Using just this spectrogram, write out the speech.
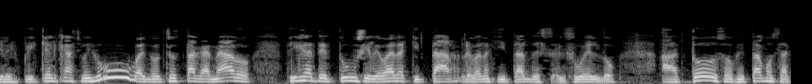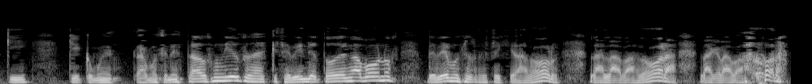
y le expliqué el caso. Me dijo, uh, bueno, esto está ganado. Fíjate tú si le van a quitar, le van a quitar el sueldo a todos los que estamos aquí, que como estamos en Estados Unidos, o sea, que se vende todo en abonos, debemos el refrigerador, la lavadora, la grabadora,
